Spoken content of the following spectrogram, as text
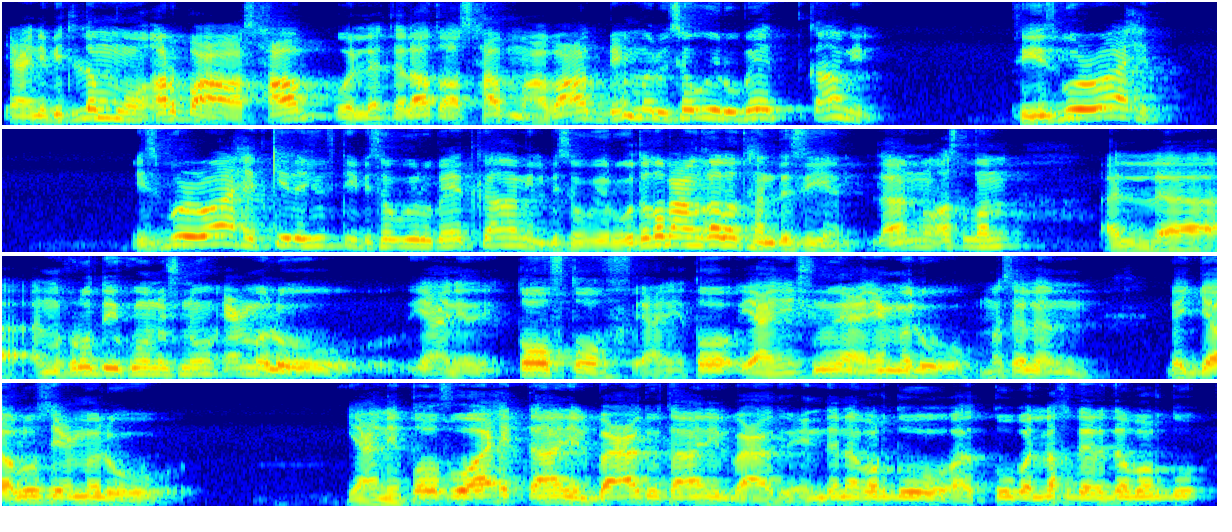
يعني بيتلموا اربعه أصحاب ولا ثلاثة أصحاب مع بعض بيعملوا يسوروا بيت كامل في أسبوع واحد. أسبوع واحد كده شفتي بيسوروا بيت كامل بيسوروا وده طبعا غلط هندسيا لأنه أصلا ال- المفروض يكونوا شنو يعملوا يعني طوف طوف يعني طوف يعني شنو يعني يعملوا مثلا بالجالوس يعملوا يعني طوف واحد تاني اللي بعده تاني اللي بعده عندنا برضو الطوب الأخضر ده برضو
